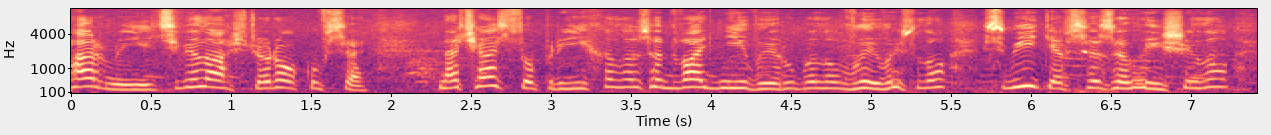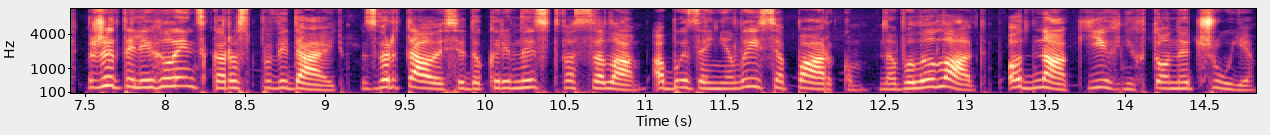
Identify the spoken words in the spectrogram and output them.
гарної, цвіла щороку все. Начальство приїхало за два дні вирубило, вивезло, сміття все залишило. Жителі Глинська розповідають, зверталися до керівництва села, аби зайнялися парком, навели лад. Однак їх ніхто не чує.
